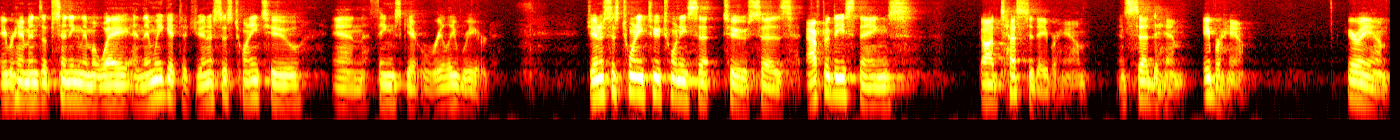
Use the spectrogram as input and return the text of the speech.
Abraham ends up sending them away. And then we get to Genesis 22, and things get really weird. Genesis 22 22 says, After these things, God tested Abraham and said to him, Abraham, here I am,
